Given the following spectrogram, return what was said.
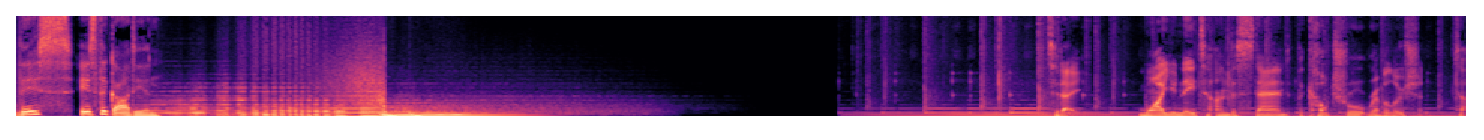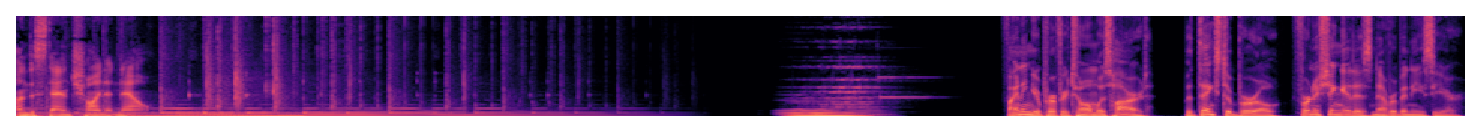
This is The Guardian. Today, why you need to understand the Cultural Revolution to understand China now. Finding your perfect home was hard, but thanks to Burrow, furnishing it has never been easier.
